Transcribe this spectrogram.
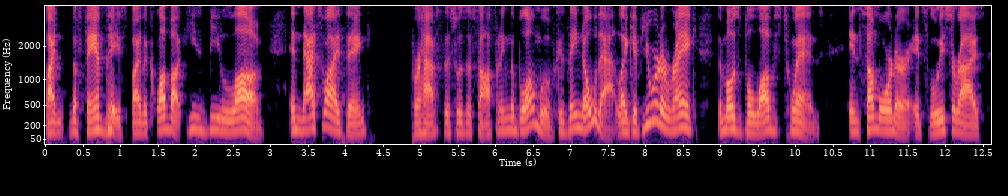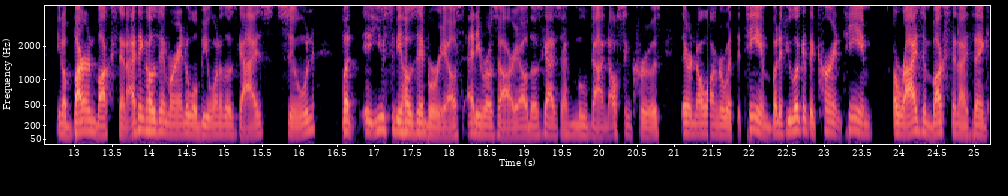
by the fan base, by the club. Uh, he's beloved. And that's why I think perhaps this was a softening the blow move because they know that. Like if you were to rank the most beloved twins in some order, it's Luis Arraez, you know, Byron Buxton. I think Jose Miranda will be one of those guys soon. But it used to be Jose Berrios, Eddie Rosario. Those guys have moved on. Nelson Cruz, they're no longer with the team. But if you look at the current team, Arraez and Buxton, I think,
